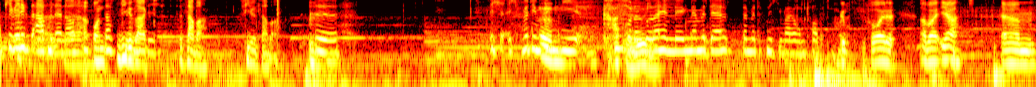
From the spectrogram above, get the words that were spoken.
Okay, wenigstens atmet er noch. Ja, und Das wie gesagt, wichtig. Sabber. Viel Sabber. Äh. Ich, ich würde ihm Ähm, irgendwie krasse oder so dahinlegen, damit, der, damit es nicht überall rumtropft. Gebäude. Aber ja. Ähm.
